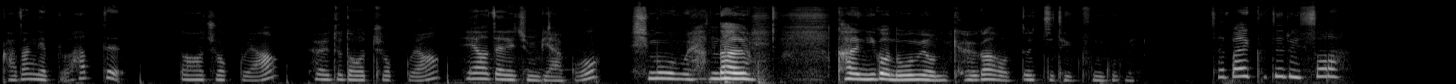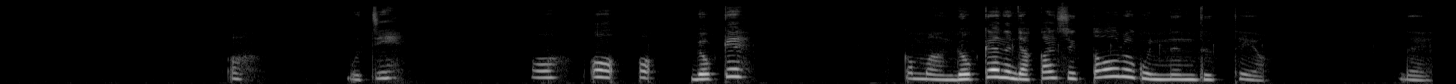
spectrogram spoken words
가장 예쁜 하트 넣어주었고요. 별도 넣어주었고요. 헤어젤을 준비하고 심호흡을 한 다음 과연 이거 넣으면 결과가 어떨지 되게 궁금해요. 제발 그대로 있어라. 어, 뭐지? 어, 어, 어, 몇 개? 잠깐만, 몇 개는 약간씩 떠오르고 있는 듯해요. 네.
